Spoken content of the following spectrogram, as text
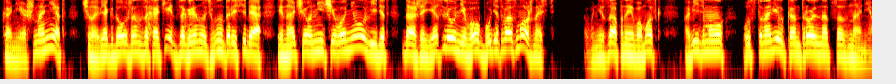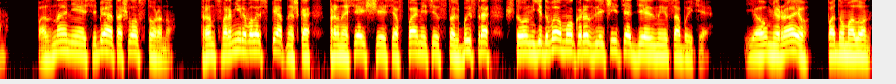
Конечно, нет. Человек должен захотеть заглянуть внутрь себя, иначе он ничего не увидит, даже если у него будет возможность. Внезапно его мозг, по-видимому, установил контроль над сознанием. Познание себя отошло в сторону. Трансформировалось в пятнышко, проносящееся в памяти столь быстро, что он едва мог различить отдельные события. «Я умираю», — подумал он.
